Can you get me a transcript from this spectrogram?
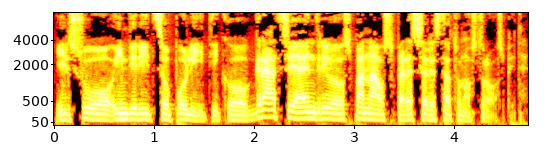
il suo indirizzo politico. Grazie a Andrew Spanhaus per essere stato nostro ospite.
